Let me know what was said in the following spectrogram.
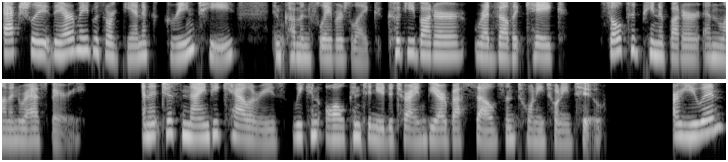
Actually, they are made with organic green tea and come in flavors like cookie butter, red velvet cake, salted peanut butter, and lemon raspberry. And at just 90 calories, we can all continue to try and be our best selves in 2022. Are you in?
